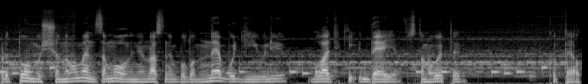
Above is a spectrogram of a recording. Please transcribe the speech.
При тому, що на момент замовлення у нас не було не будівлі, була тільки ідея встановити котел.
